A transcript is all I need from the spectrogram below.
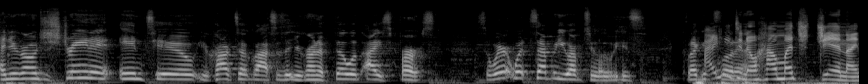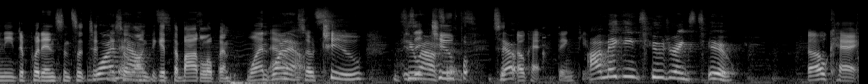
and you're going to strain it into your cocktail glasses that you're going to fill with ice first. So where, what step are you up to, Louise? I, I need to know how much gin I need to put in since it took One me so long to get the bottle open. One, One ounce. So ounce. two. Is Two it two? ounces. So- Yep. Okay. Thank you. I'm making two drinks too. Okay.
